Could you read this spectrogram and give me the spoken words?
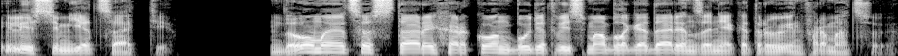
или семье Цатти. Думается, старый Харкон будет весьма благодарен за некоторую информацию.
